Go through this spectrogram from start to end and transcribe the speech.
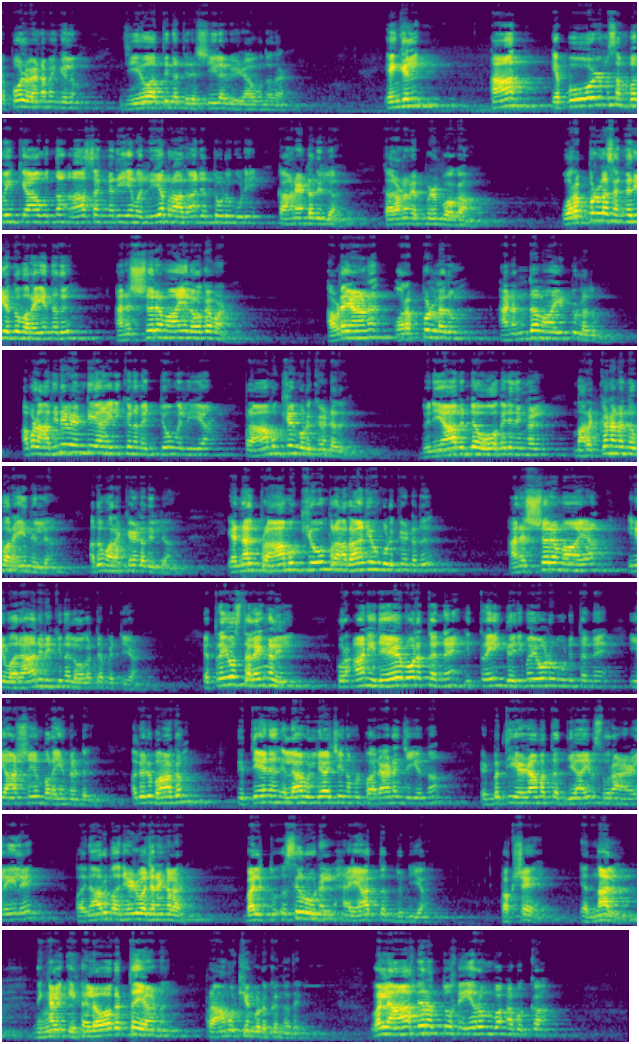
എപ്പോൾ വേണമെങ്കിലും ജീവിതത്തിന്റെ തിരശ്ശീല വീഴാവുന്നതാണ്. എങ്കിൽ ആ എപ്പോഴും സംഭവിക്കാവുന്ന ആ സംഗതിയെ വലിയ പ്രാധാന്യത്തോടു കൂടി കാണേണ്ടതില്ല. കാരണം എപ്പോഴും പോകാം. ഉറപ്പുള്ള സംഗതി എന്ന് പറയുന്നത് അനശ്വരമായ ലോകമാണ്. അവിടെയാണ് ഉറപ്പുള്ളതും അനന്തമായിട്ടുള്ളതും. അപ്പോൾ അതിനു വേണ്ടിയായിരിക്കണം ഏറ്റവും വലിയ പ്രാമുഖ്യം കൊടുക്കേണ്ടത്. ദുനിയാവിന്റെ ഓഹരി നിങ്ങൾ മറക്കണമെന്ന് പറയുന്നില്ല. അത് മറക്കേണ്ടതില്ല. എന്നാൽ പ്രാമുഖ്യവും പ്രാധാന്യവും കൊടുക്കേണ്ടത് അനശ്വരമായ ഇനി വരാനിരിക്കുന്ന ലോകത്തെ പറ്റിയാണ്. എത്രയോ സ്ഥലങ്ങളിൽ ഖുർആൻ ഇതേപോലെ തന്നെ ഇത്രയും ഗരിമയോടുകൂടി തന്നെ ഈ ആശയം പറയുന്നുണ്ട്. അതിലൊരു ഭാഗം നിത്യേന എല്ലാ വെള്ളിയാഴ്ചയും നമ്മൾ പാരായണം ചെയ്യുന്ന എൺപത്തി ഏഴാമത്തെ അധ്യായം സൂറ അഴലയിലെ പതിനാറ് പതിനേഴ് വചനങ്ങളാണ്. ബൽ തുസിറൂനൽ ഹയാത്ത ദുനിയ. പക്ഷേ എന്നാൽ നിങ്ങൾ ഇഹലോകത്തെയാണ് പ്രാമുഖ്യം കൊടുക്കുന്നത്. വൽ ആഹിറത്തു ഹൈറും അബുക്ക.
